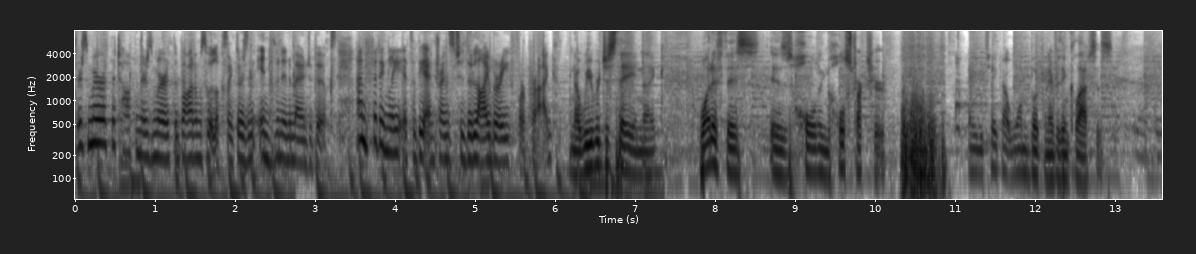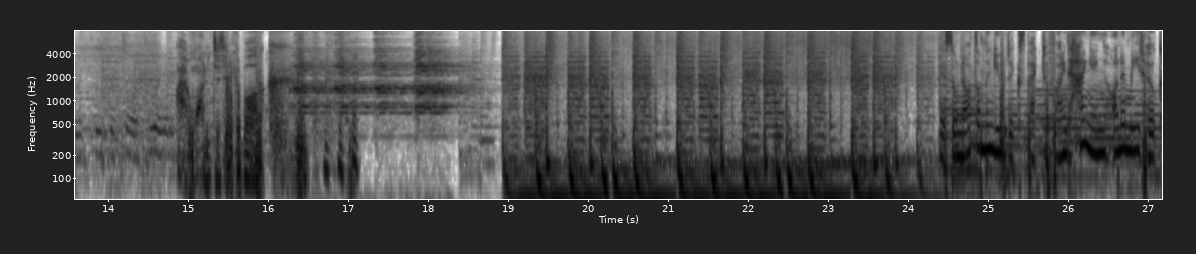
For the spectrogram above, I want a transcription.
There's mirror at the top and there's mirror at the bottom, so it looks like there's an infinite amount of books. And fittingly, it's at the entrance to the library for Prague. Now, we were just saying, like, what if this is holding the whole structure and you take out one book and everything collapses? I want to take a book. so not something you would expect to find hanging on a meat hook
